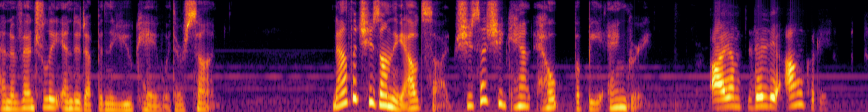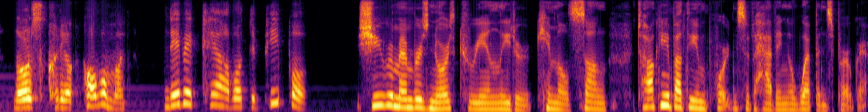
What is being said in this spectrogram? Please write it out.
and eventually ended up in the UK with her son. Now that she's on the outside, she says she can't help but be angry. I am really angry. North Korea government never care about the people. She remembers North Korean leader Kim Il sung talking about the importance of having a weapons program.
